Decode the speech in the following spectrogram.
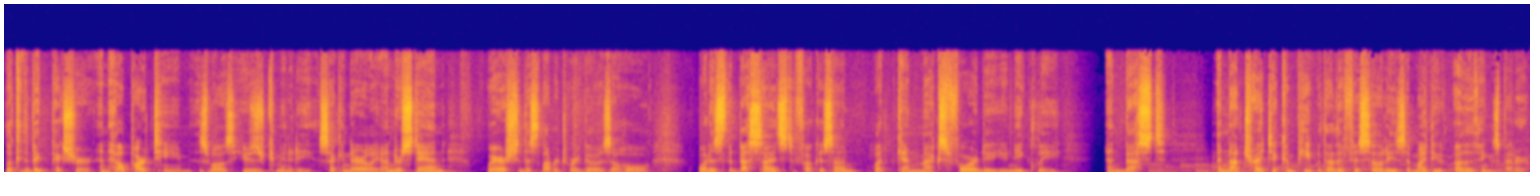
look at the big picture, and help our team, as well as the user community, secondarily, understand where should this laboratory go as a whole what is the best science to focus on? What can Max 4 do uniquely and best? And not try to compete with other facilities that might do other things better.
